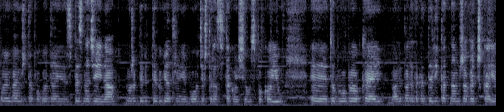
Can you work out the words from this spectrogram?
Powiem Wam, że ta pogoda jest beznadziejna. Może gdyby tego wiatru nie było, chociaż teraz tak on się uspokoił, to byłoby ok, ale pada taka delikatna mrzaweczka i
